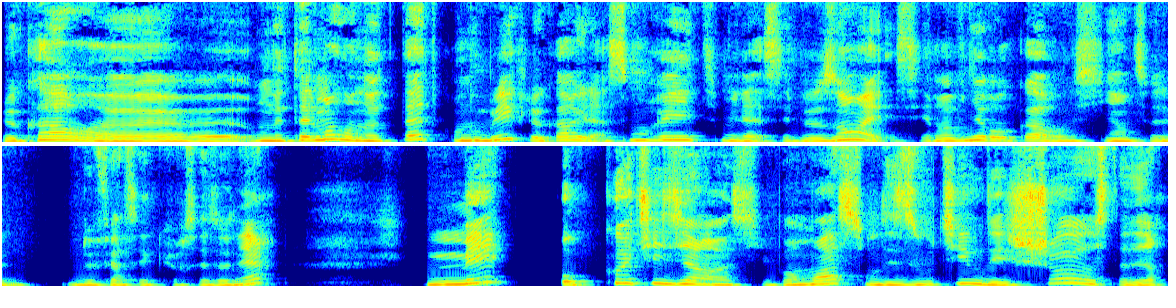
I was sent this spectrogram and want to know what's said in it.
le corps, euh, on est tellement dans notre tête qu'on oublie que le corps, il a son rythme, il a ses besoins, et c'est revenir au corps aussi, hein, de faire ses cures saisonnières. Mais au quotidien aussi, pour moi, ce sont des outils ou des choses, c'est-à-dire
